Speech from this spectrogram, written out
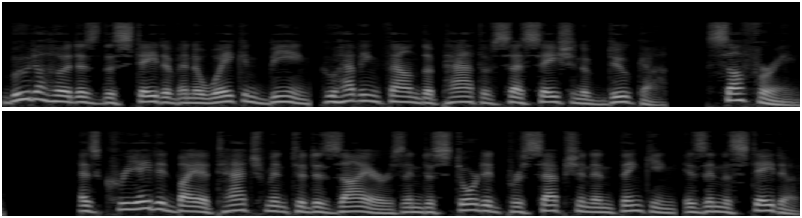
Buddhahood is the state of an awakened being, who having found the path of cessation of dukkha suffering, as created by attachment to desires and distorted perception and thinking is in the state of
